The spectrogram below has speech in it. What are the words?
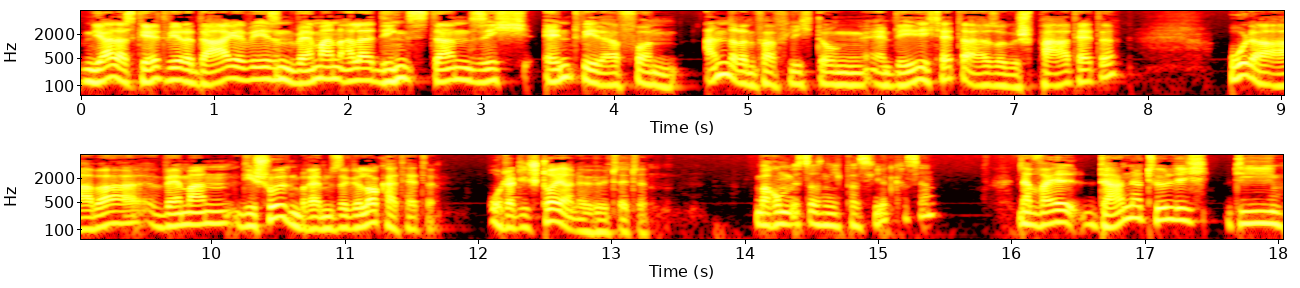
Ja, das Geld wäre da gewesen, wenn man allerdings dann sich entweder von anderen Verpflichtungen entledigt hätte, also gespart hätte, oder aber wenn man die Schuldenbremse gelockert hätte oder die Steuern erhöht hätte. Warum ist das nicht passiert, Christian? Na, weil da natürlich die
